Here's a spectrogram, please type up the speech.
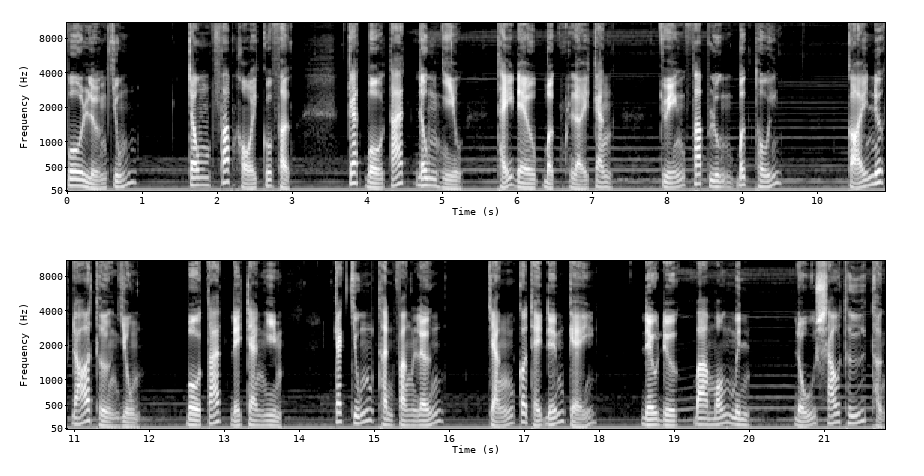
vô lượng chúng. Trong pháp hội của phật các bồ tát đông nhiều thấy đều bậc lợi căn chuyển pháp luân bất thối. Cõi nước đó thường dùng, bồ tát để trang nghiêm. Các chúng thanh văn lớn, chẳng có thể đếm kể, đều được ba món minh, đủ sáu thứ thần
